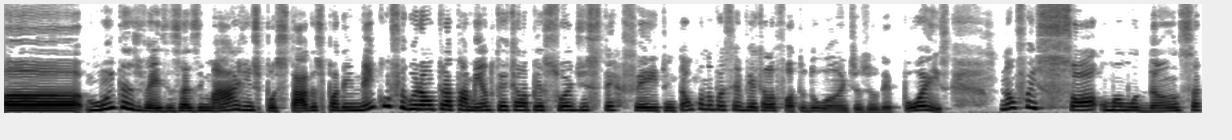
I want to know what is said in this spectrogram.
Uh, muitas vezes as imagens postadas podem nem configurar o tratamento que aquela pessoa diz ter feito. Então, quando você vê aquela foto do antes e o depois, não foi só uma mudança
